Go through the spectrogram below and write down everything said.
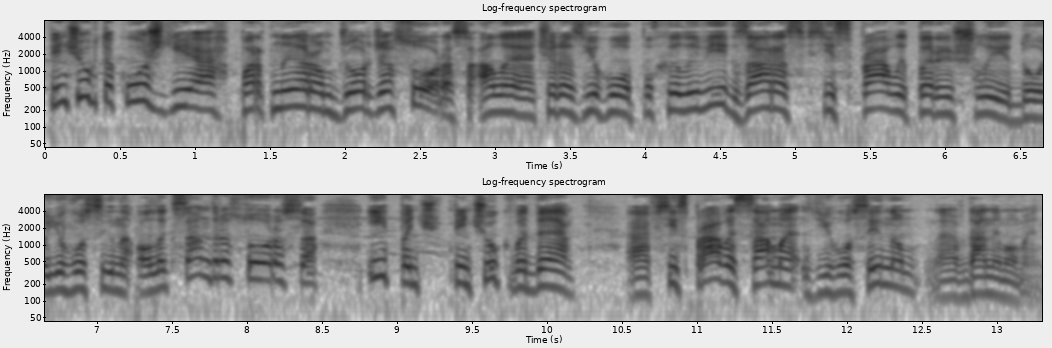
Пінчук також є партнером Джорджа Сороса, але через його похилий вік зараз всі справи перейшли до його сина Олександра Сороса, і Пінчук веде всі справи саме з його сином е, в даний момент.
